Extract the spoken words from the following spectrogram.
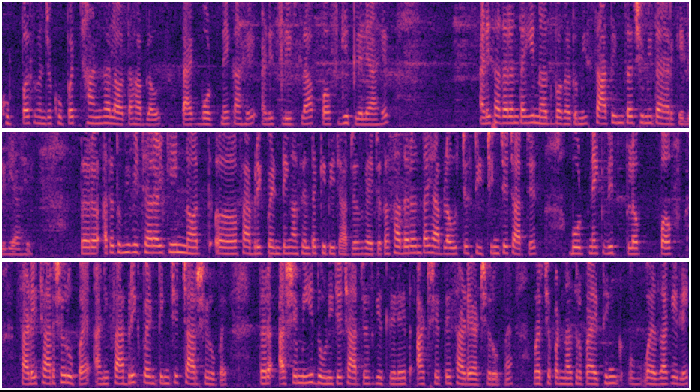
खूपच म्हणजे खूपच छान झाला होता हा ब्लाऊज. बॅक बोटनेक आहे आणि स्लीव्सला पफ घेतलेले आहेत. आणि साधारणतः ही नथ बघा तुम्ही सात इंचाची मी तयार केलेली आहे. तर आता तुम्ही विचाराल की नथ फॅब्रिक पेंटिंग असेल तर किती चार्जेस घ्यायचे? तर साधारणतः ह्या ब्लाऊजचे स्टिचिंगचे चार्जेस बोटनेक विथ प्लब पफ साडेचारशे रुपये आणि फॅब्रिक पेंटिंगचे चारशे रुपये. तर असे मी दोन्हीचे चार्जेस घेतलेले आहेत आठशे ते साडेआठशे रुपये. वरचे पन्नास रुपये आय थिंक वजा केले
